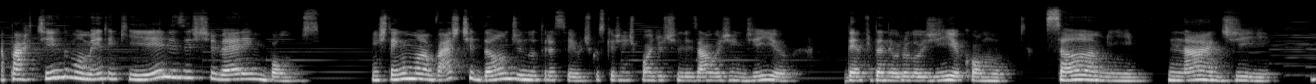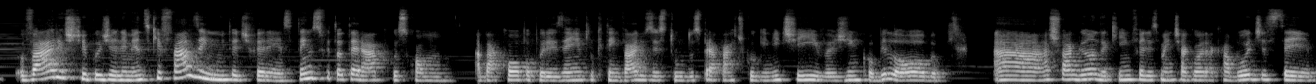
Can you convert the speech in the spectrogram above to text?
a partir do momento em que eles estiverem bons. A gente tem uma vastidão de nutracêuticos que a gente pode utilizar hoje em dia dentro da neurologia, como SAMI, NAD, vários tipos de elementos que fazem muita diferença. Tem os fitoterápicos, como a bacopa, por exemplo, que tem vários estudos para a parte cognitiva, ginkgo biloba. A ashwagandha, que infelizmente agora acabou de ser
